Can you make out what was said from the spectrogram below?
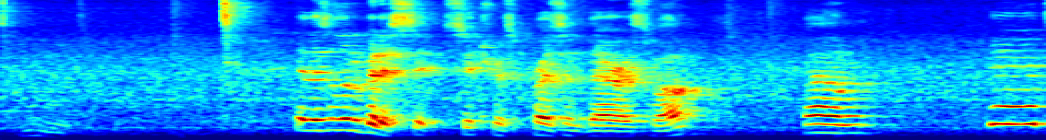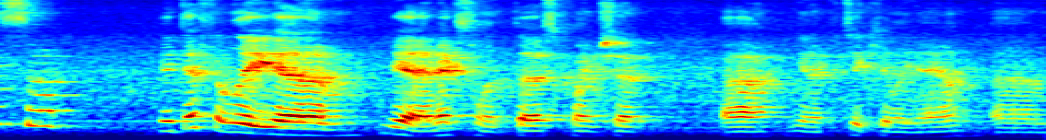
Mm. Yeah, there's a little bit of citrus present there as well. Um, yeah, it's uh, yeah, definitely um, yeah an excellent thirst quencher uh, you know, particularly now um,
